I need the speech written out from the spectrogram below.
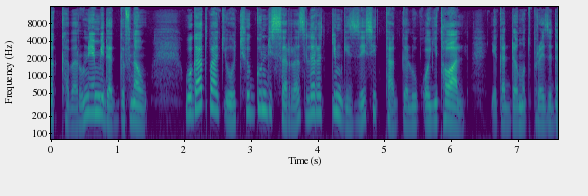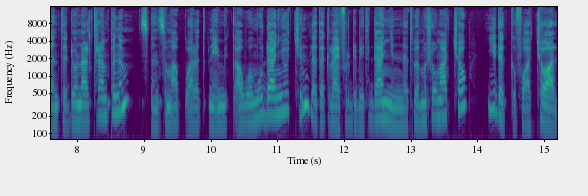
መከበሩን የሚደግፍ ነው። ወግ አጥባቂዎች ህጉ እንዲሰረዝ ለረጅም ጊዜ ሲታገሉ ቆይተዋል። የቀደሙት ፕሬዚደንት ዶናልድ ትራምፕንም ጽንስ ማቋረጥን የሚቃወሙ ዳኞችን ለጠቅላይ ፍርድ ቤት ዳኝነት በመሾማቸው ይደግፏቸዋል።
